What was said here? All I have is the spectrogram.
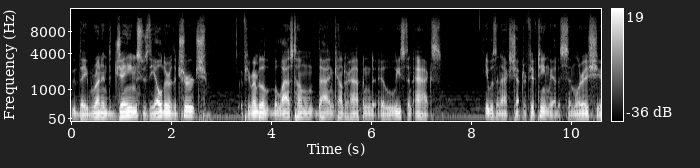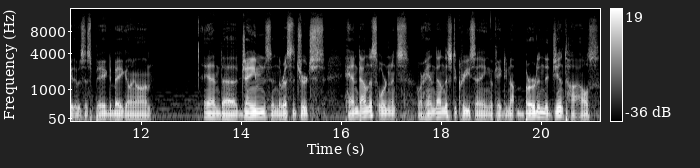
they run into James, who's the elder of the church. If you remember the, the last time that encounter happened, at least in Acts, it was in Acts chapter 15. We had a similar issue. There was this big debate going on. And uh, James and the rest of the church hand down this ordinance or hand down this decree saying, okay, do not burden the Gentiles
